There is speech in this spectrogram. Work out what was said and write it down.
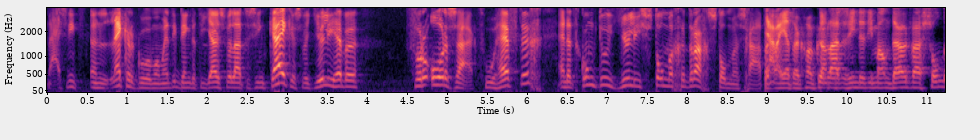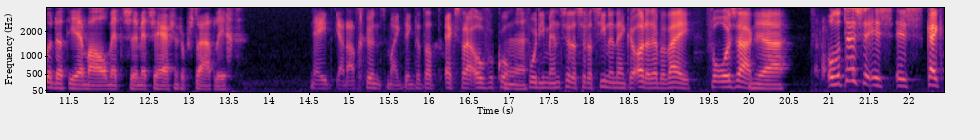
Nou, het is niet een lekker gore moment. Ik denk dat hij juist wil laten zien... Kijk eens wat jullie hebben veroorzaakt. Hoe heftig. En dat komt door jullie stomme gedrag, stomme schapen. Ja, maar je had ook gewoon kunnen Dat laten is- zien dat die man dood was zonder dat hij helemaal met zijn hersens op straat ligt. Nee, ja, dat had gekund. Maar ik denk dat dat extra overkomt Ja. voor die mensen. Dat ze dat zien en denken... Oh, dat hebben wij veroorzaakt. Ja. Ondertussen is, is... Kijk,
